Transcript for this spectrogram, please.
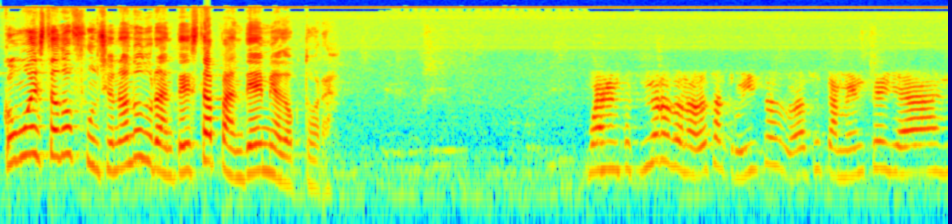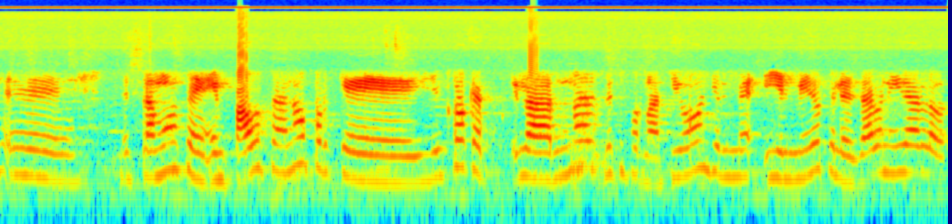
¿Cómo ha estado funcionando durante esta pandemia, doctora? Bueno, en cuestión de los donadores altruistas, básicamente ya eh, estamos en, pausa, ¿no? Porque yo creo que la desinformación y el, y el miedo que les da venir a los,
